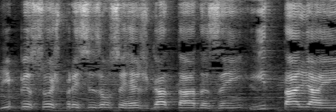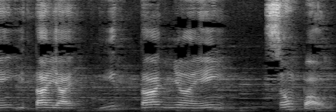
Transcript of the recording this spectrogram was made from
e pessoas precisam ser resgatadas em Itanhaém, Itanha, Itanhaém, São Paulo.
